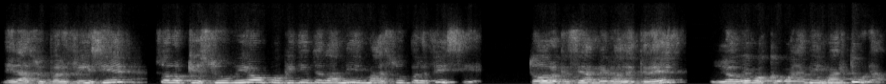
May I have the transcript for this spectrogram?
de la superficie, solo que subió un poquitito la misma superficie. Todo lo que sea menos de tres, lo vemos como a la misma altura.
